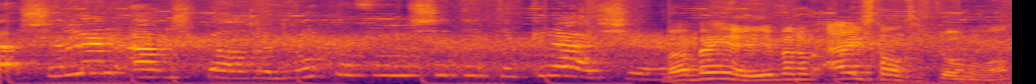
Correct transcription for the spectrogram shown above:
Ja, zullen we een aanspel gaan doen of we zitten te kruisen? Waar ben je? Je bent op IJsland gekomen, man.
